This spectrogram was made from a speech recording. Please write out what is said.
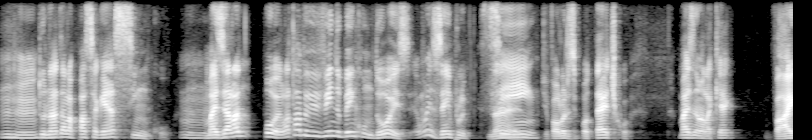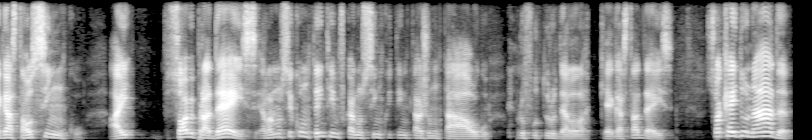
Uhum. Do nada ela passa a ganhar cinco. Uhum. Mas ela, pô, ela tava vivendo bem com dois. É um exemplo, né? Sim. De valores hipotéticos. Mas não, ela quer. Vai gastar os cinco. Aí sobe para 10, ela não se contenta em ficar no 5 e tentar juntar algo pro futuro dela, ela quer gastar 10. Só que aí do nada,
